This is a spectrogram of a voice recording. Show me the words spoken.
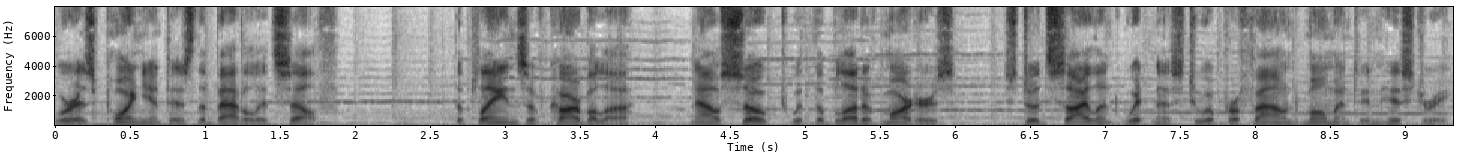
were as poignant as the battle itself. The plains of Karbala, now soaked with the blood of martyrs, stood silent witness to a profound moment in history.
